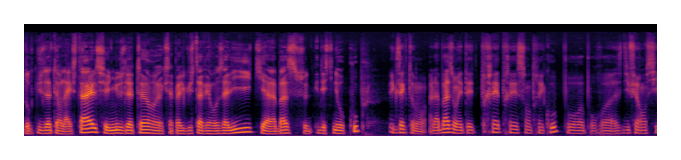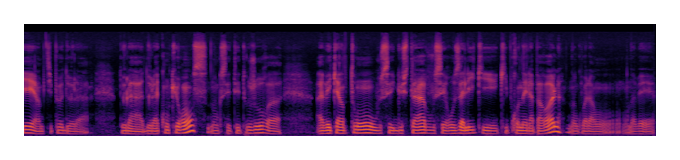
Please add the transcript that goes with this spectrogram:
Donc newsletter lifestyle, c'est une newsletter qui s'appelle Gustave et Rosalie, qui à la base est destinée aux couples. Exactement. À la base, on était très très centré couple pour, pour se différencier un petit peu de la, de la, de la concurrence. Donc c'était toujours avec un ton où c'est Gustave ou c'est Rosalie qui, qui prenait la parole. Donc voilà, on, on avait,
